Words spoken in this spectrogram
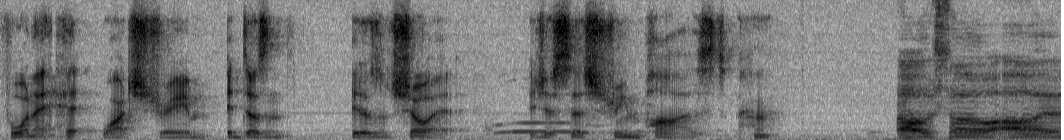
for when I hit watch stream, it doesn't, it doesn't show it. It just says stream paused. Oh, so, uh,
